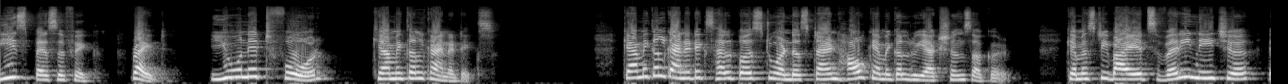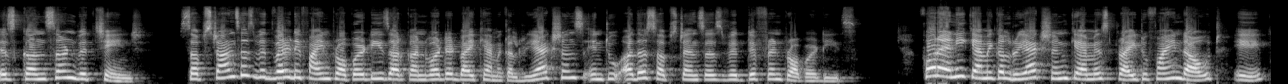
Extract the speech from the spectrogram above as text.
be specific right unit four chemical kinetics chemical kinetics help us to understand how chemical reactions occur chemistry by its very nature is concerned with change Substances with well-defined properties are converted by chemical reactions into other substances with different properties. For any chemical reaction, chemists try to find out A.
